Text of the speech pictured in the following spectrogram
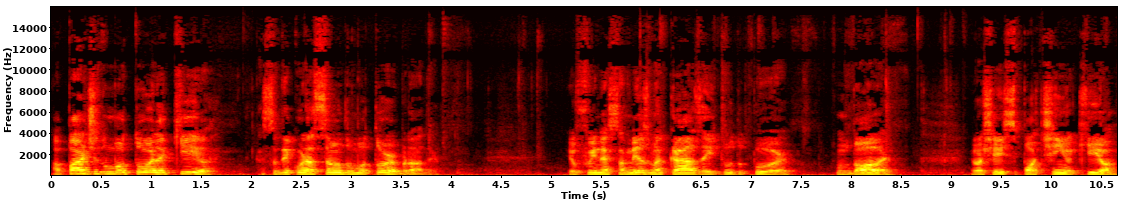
A parte do motor aqui, essa decoração do motor, brother. Eu fui nessa mesma casa aí tudo por um dólar. Eu achei esse potinho aqui, ó.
